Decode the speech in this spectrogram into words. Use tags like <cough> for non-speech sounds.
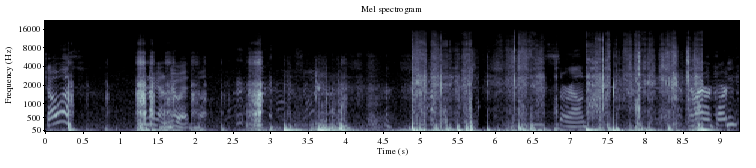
Show us. I'm not gonna do it, but. <laughs> Surround. Am I recording?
